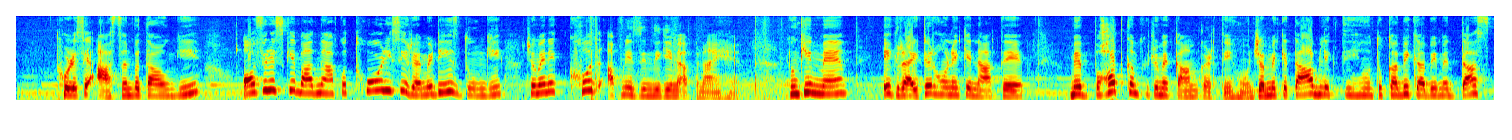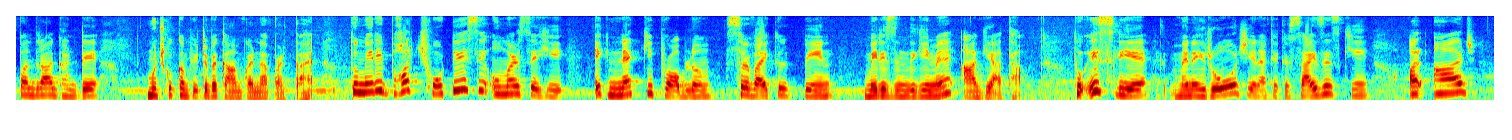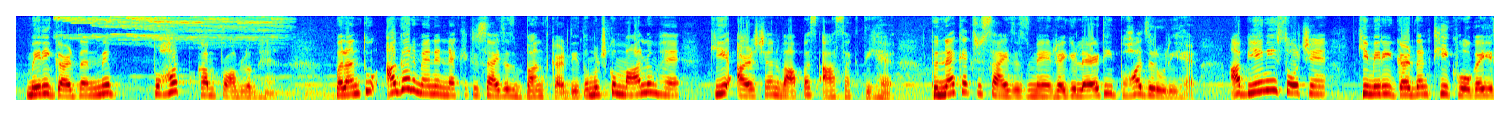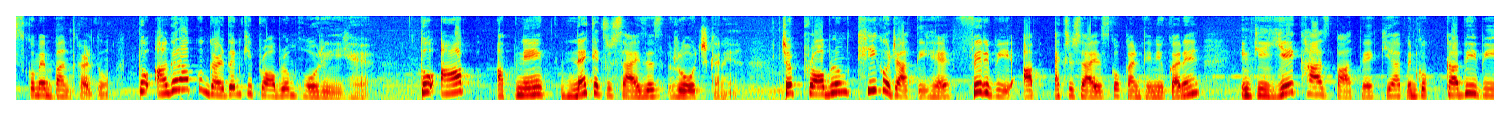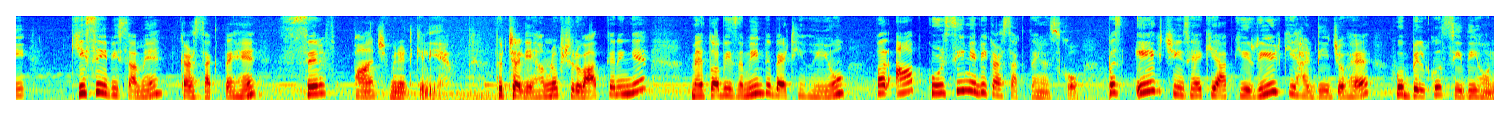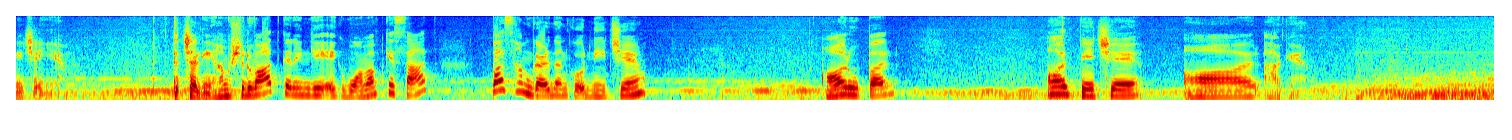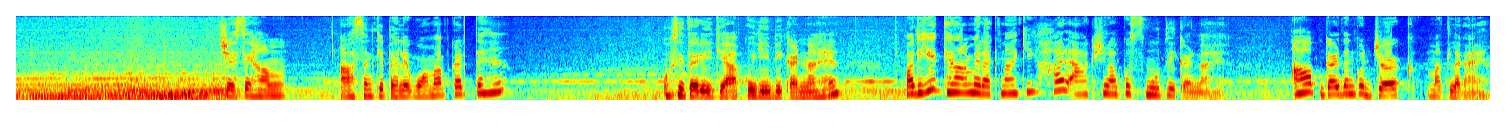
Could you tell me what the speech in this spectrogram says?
थोड़े से आसन बताऊँगी, और फिर इसके बाद मैं आपको थोड़ी सी रेमेडीज़ दूँगी जो मैंने खुद अपनी ज़िंदगी में अपनाए हैं। क्योंकि मैं एक राइटर होने के नाते मैं बहुत कंप्यूटर में काम करती हूँ। जब मैं किताब लिखती हूँ तो कभी कभी मैं 10-15 घंटे मुझको कंप्यूटर पे काम करना पड़ता है। तो मेरी बहुत छोटे से उम्र से ही एक नेक की प्रॉब्लम सर्वाइकल पेन मेरी ज़िंदगी में आ गया था। तो इसलिए मैंने रोज़ ये नेक एक्सरसाइजेस की और आज मेरी गर्दन में बहुत कम प्रॉब्लम है। परंतु अगर मैंने नेक एक्सरसाइजेस बंद कर दी तो मुझको मालूम है कि ये अड़चन वापस आ सकती है। तो नेक एक्सरसाइजेस में रेगुलरिटी बहुत ज़रूरी है। आप ये नहीं सोचें कि मेरी गर्दन ठीक हो गई, इसको मैं बंद कर दूँ। तो अगर आपको गर्दन की प्रॉब्लम हो रही है तो आप अपने नेक एक्सरसाइजेस रोज करें। जब प्रॉब्लम ठीक हो जाती है, फिर भी आप एक्सरसाइज को कंटिन्यू करें। इनकी ये खास बात है कि आप इनको कभी भी, किसी भी समय कर सकते हैं, सिर्फ़ पाँच मिनट के लिए। तो चलिए, हम लोग शुरुआत करेंगे। मैं तो अभी ज़मीन पे बैठी हुई हूँ, पर आप कुर्सी में भी कर सकते हैं इसको। बस एक चीज़ है कि आपकी रीढ़ की हड्डी जो है, वो बिल्कुल सीधी होनी चाहिए। तो चलिए, हम शुरुआत करेंगे एक वार्म अप के साथ। बस हम गर्दन को नीचे और ऊपर और पीछे और आगे। जैसे हम आसन के पहले वार्म अप करते हैं, उसी तरीके आपको ये भी करना है। और ये ध्यान में रखना है कि हर एक्शन आपको स्मूथली करना है। आप गर्दन को जर्क मत लगाएँ।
